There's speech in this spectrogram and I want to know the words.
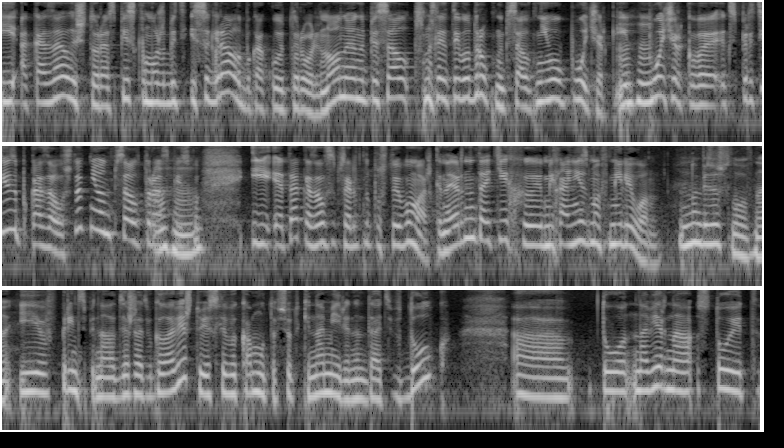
и оказалось, что расписка, может быть, и сыграла бы какую-то роль, но он ее написал, в смысле, это его друг написал, это не его почерк. И угу. почерковая экспертиза показала, что это не он написал эту расписку. Угу. И это оказалось абсолютно пустой бумажкой. Наверное, таких э, механизмов миллион. Ну, безусловно. И, в принципе, надо держать в голове, что если вы кому-то все-таки намерены дать в долг, а, то, наверное, стоит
